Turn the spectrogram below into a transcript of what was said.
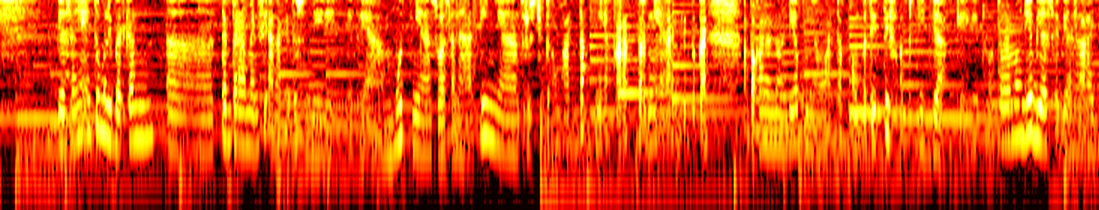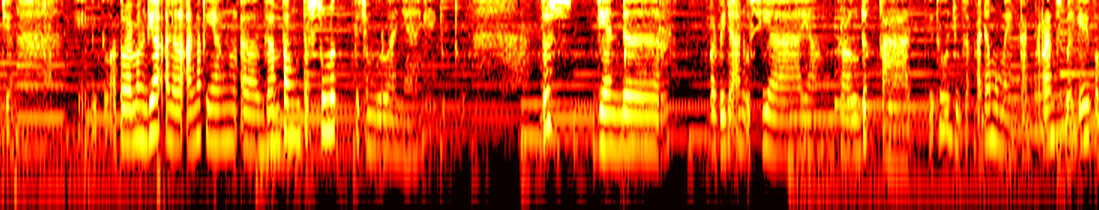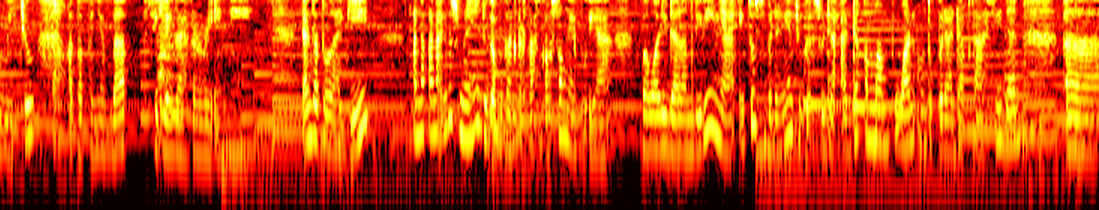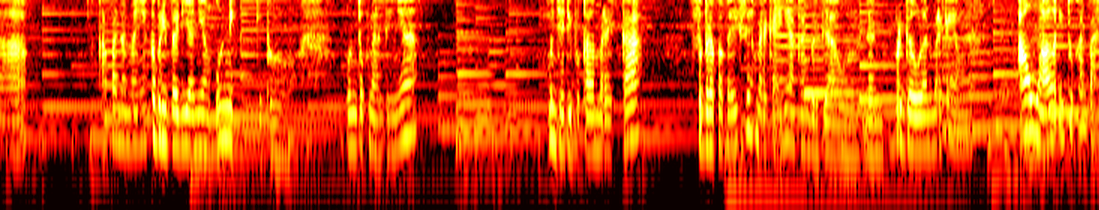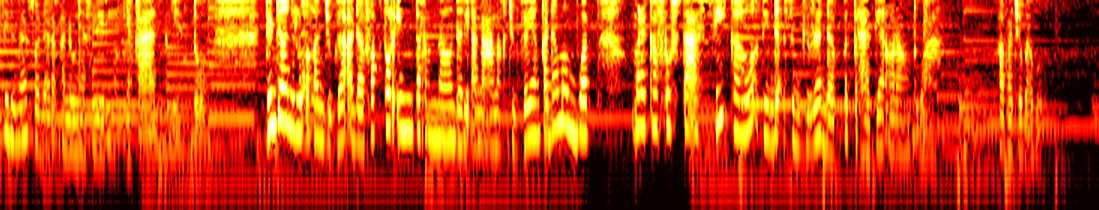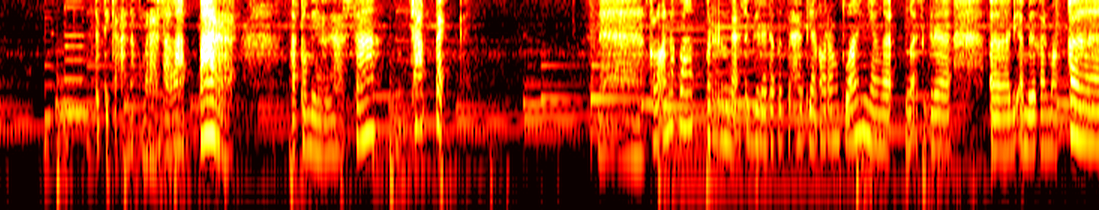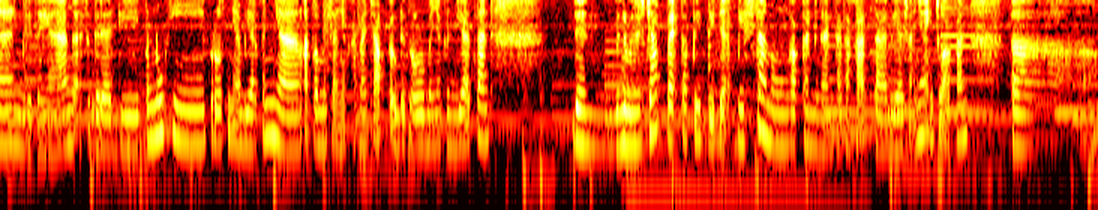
biasanya itu melibatkan uh, temperamen si anak itu sendiri gitu ya. Moodnya suasana hatinya terus juga wataknya karakternya gitu kan. Apakah memang dia punya watak kompetitif atau tidak kayak gitu. Atau memang dia biasa-biasa aja kayak gitu. Atau memang dia adalah anak yang uh, gampang tersulut kecemburuannya kayak gitu. Terus gender perbedaan usia yang terlalu dekat itu juga kadang memainkan peran sebagai pemicu atau penyebab sibling rivalry ini. Dan satu lagi, anak-anak itu sebenarnya juga bukan kertas kosong ya Bu ya, bahwa di dalam dirinya itu sebenarnya juga sudah ada kemampuan untuk beradaptasi dan uh, apa namanya kepribadian yang unik gitu loh, untuk nantinya menjadi bekal mereka seberapa baik sih mereka ini akan bergaul dan pergaulan mereka yang awal itu kan pasti dengan saudara kandungnya sendiri ya kan gitu dan jangan dilupakan juga ada faktor internal dari anak-anak juga yang kadang membuat mereka frustasi kalau tidak segera dapat perhatian orang tua. Apa coba Bu? Ketika anak merasa lapar atau merasa capek. Nah, kalau anak lapar nggak segera dapat perhatian orang tuanya nggak nggak segera uh, diambilkan makan gitu ya nggak segera dipenuhi perutnya biar kenyang atau misalnya karena capek udah terlalu banyak kegiatan dan benar-benar capek tapi tidak bisa mengungkapkan dengan kata-kata biasanya itu akan uh,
